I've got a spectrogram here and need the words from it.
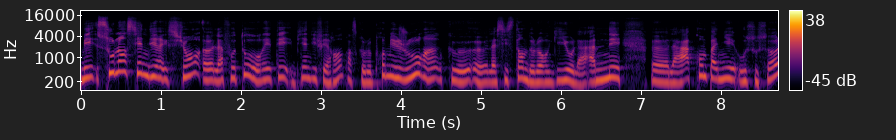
Mais sous l'ancienne direction, euh, la photo aurait été bien différente parce que le premier jour hein, que euh, l'assistante de Laure Guillot l'a amené, euh, l'a accompagné au sous-sol,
